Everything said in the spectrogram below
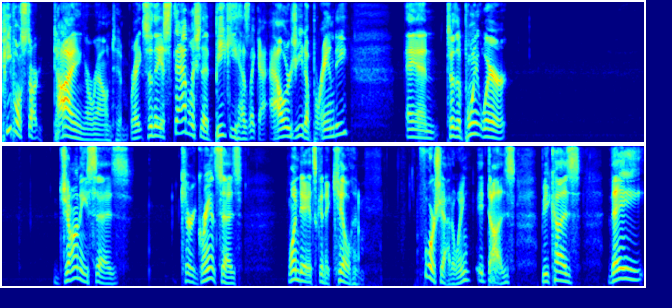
people start dying around him, right? So they establish that Beaky has like an allergy to brandy. And to the point where Johnny says, Cary Grant says, one day it's going to kill him. Foreshadowing, it does, because they,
